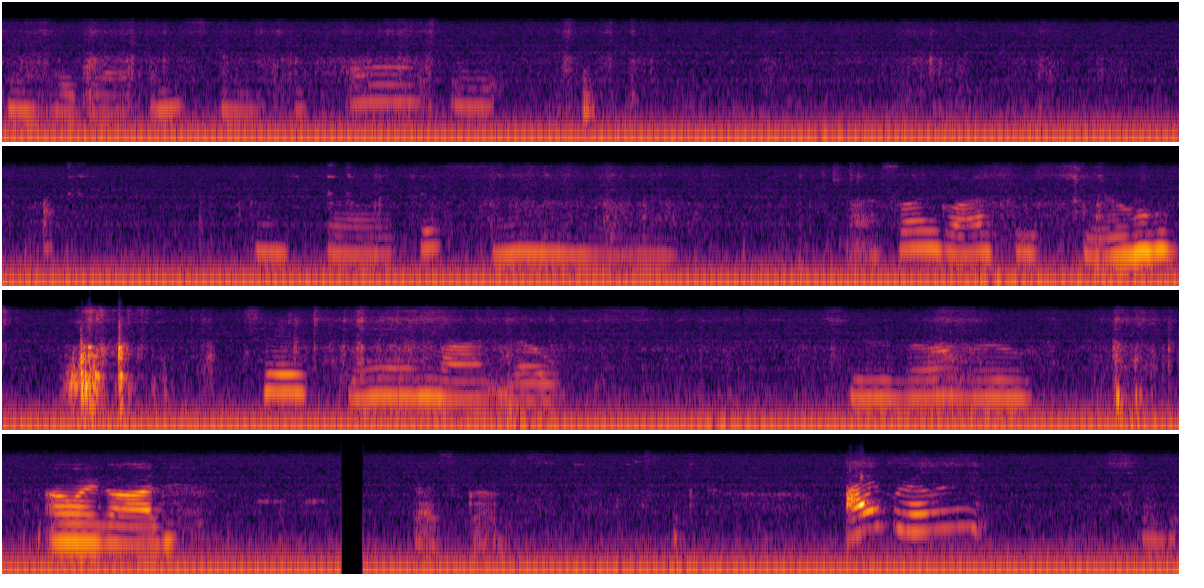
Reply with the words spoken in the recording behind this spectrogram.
Can hold that. I'm just gonna take all it. So just my sunglasses too. Taking my notes to the roof. Oh my god. That's gross. I really should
